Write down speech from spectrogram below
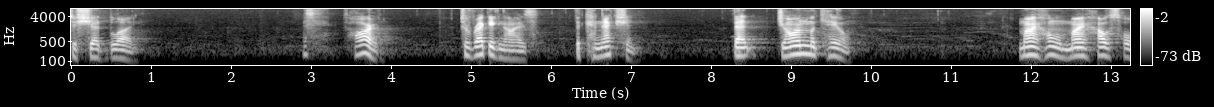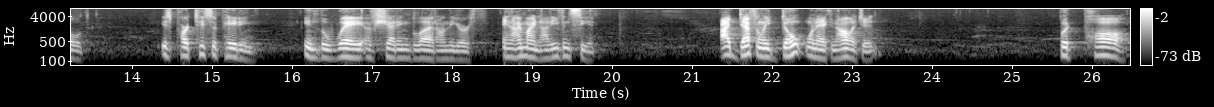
to shed blood. It's hard to recognize the connection that John McHale, my home, my household, is participating in the way of shedding blood on the earth, and I might not even see it. I definitely don't want to acknowledge it. But Paul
